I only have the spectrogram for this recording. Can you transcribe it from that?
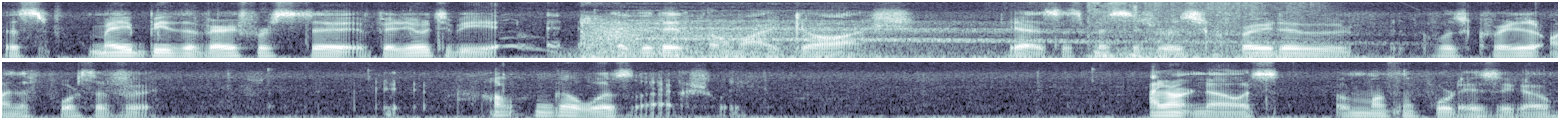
This may be the very first uh, video to be edited. Oh my gosh. Yes, this message was created was created on the 4th of uh, how long ago was that actually? I don't know. It's a month and 4 days ago.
